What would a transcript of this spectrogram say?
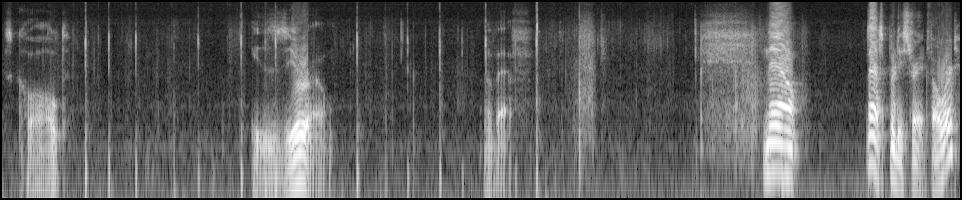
is called a 0 of f. Now, that's pretty straightforward.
